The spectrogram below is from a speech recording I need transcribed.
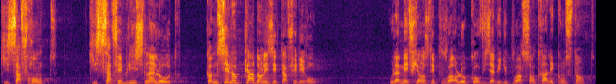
qui s'affrontent, qui s'affaiblissent l'un l'autre, comme c'est le cas dans les États fédéraux, où la méfiance des pouvoirs locaux vis-à-vis du pouvoir central est constante,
